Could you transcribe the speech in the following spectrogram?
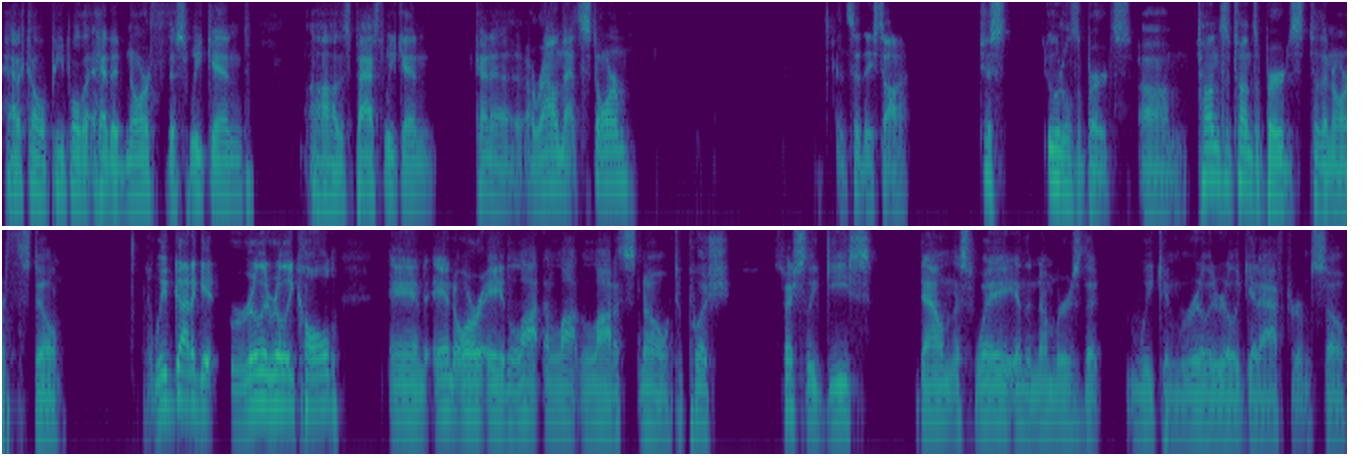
Had a couple people that headed north this weekend, uh, this past weekend, kind of around that storm, and said they saw just oodles of birds, um, tons and tons of birds to the north still. We've got to get really, really cold and and or a lot, a lot, a lot of snow to push, especially geese down this way in the numbers that we can really, really get after them. So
